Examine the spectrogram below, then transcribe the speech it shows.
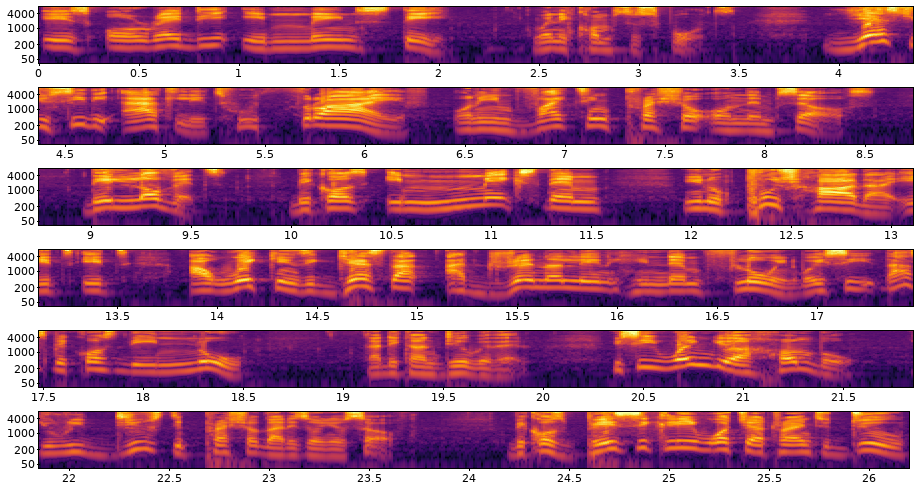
is already a mainstay when it comes to sports. Yes, you see the athletes who thrive on inviting pressure on themselves. They love it because it makes them, you know, push harder. It it awakens, it gets that adrenaline in them flowing. But you see, that's because they know that they can deal with it. You see, when you are humble, you reduce the pressure that is on yourself. Because basically what you're trying to do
